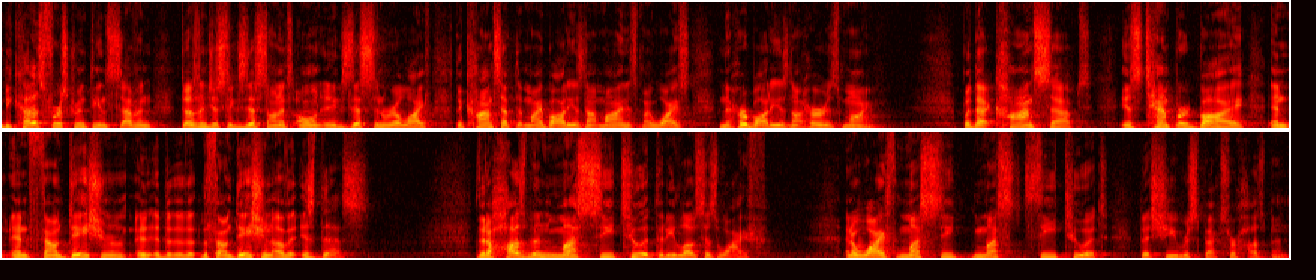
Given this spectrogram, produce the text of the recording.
Because 1 Corinthians 7 doesn't just exist on its own, it exists in real life. The concept that my body is not mine, it's my wife's, and that her body is not hers, it's mine. But that concept is tempered by, and, and foundation, uh, uh, the, the foundation of it is this that a husband must see to it that he loves his wife. And a wife must see, must see to it that she respects her husband.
